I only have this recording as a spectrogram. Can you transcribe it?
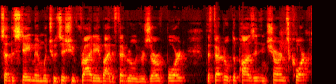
said the statement, which was issued Friday by the Federal Reserve Board, the Federal Deposit Insurance Corp,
